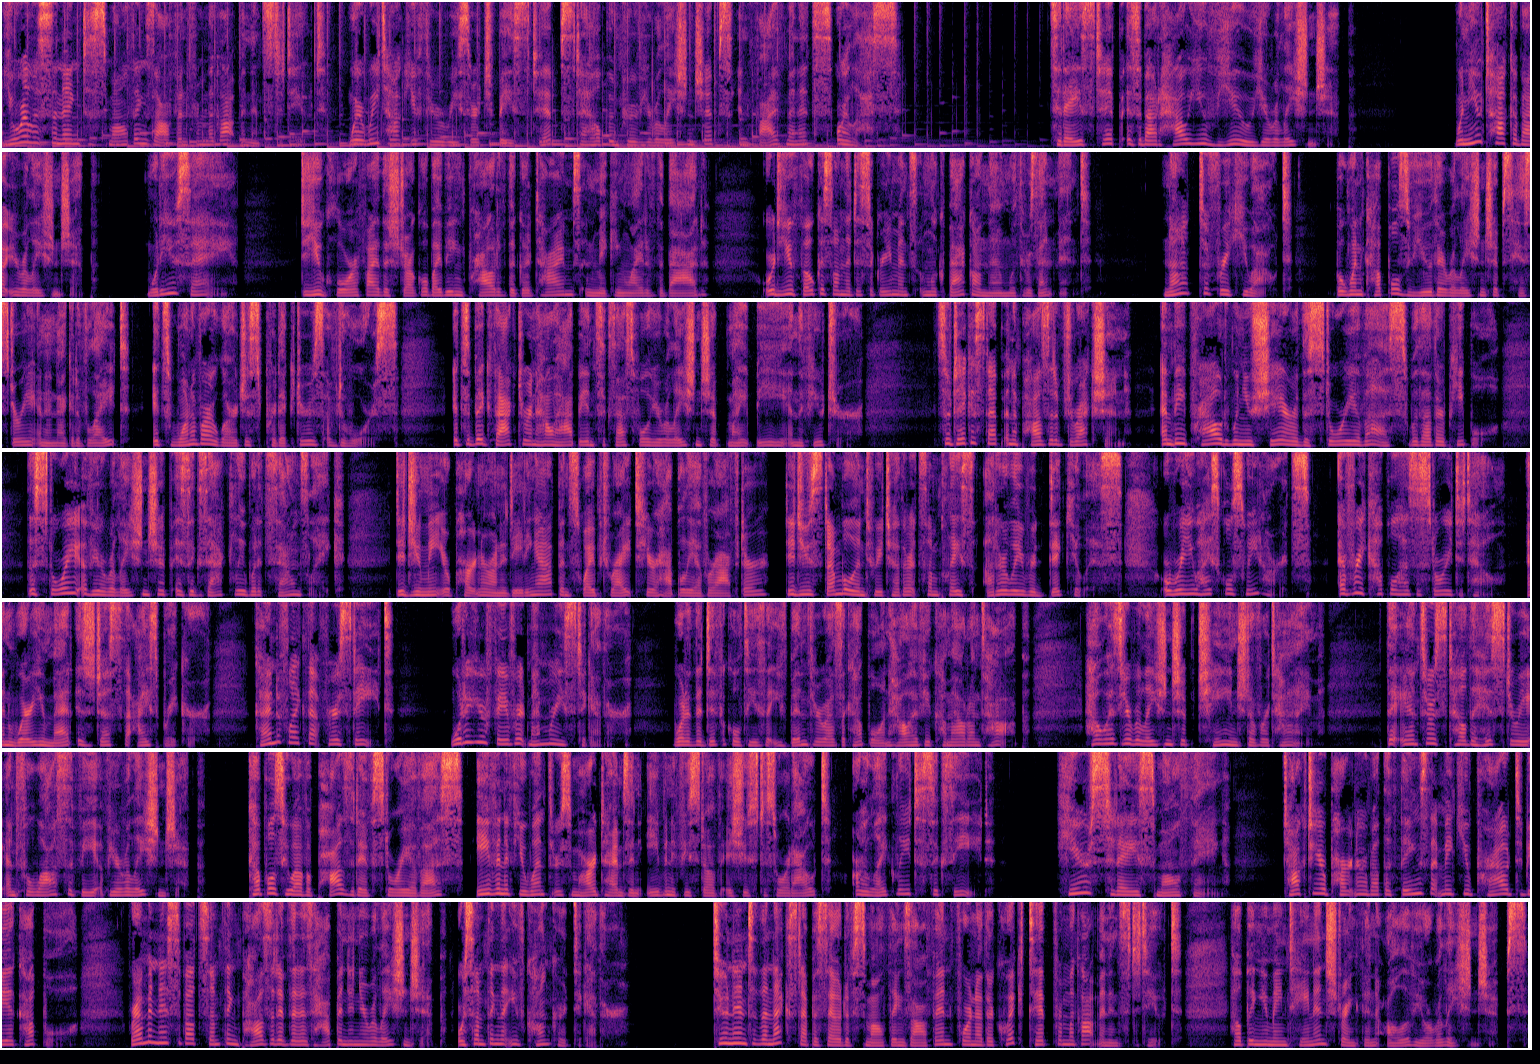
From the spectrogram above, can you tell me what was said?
You're listening to Small Things Often from the Gottman Institute, where we talk you through research based tips to help improve your relationships in five minutes or less. Today's tip is about how you view your relationship. When you talk about your relationship, what do you say? Do you glorify the struggle by being proud of the good times and making light of the bad? Or do you focus on the disagreements and look back on them with resentment? Not to freak you out, but when couples view their relationship's history in a negative light, it's one of our largest predictors of divorce. It's a big factor in how happy and successful your relationship might be in the future. So take a step in a positive direction and be proud when you share the story of us with other people. The story of your relationship is exactly what it sounds like. Did you meet your partner on a dating app and swiped right to your happily ever after? Did you stumble into each other at some place utterly ridiculous? Or were you high school sweethearts? Every couple has a story to tell, and where you met is just the icebreaker, kind of like that first date. What are your favorite memories together? What are the difficulties that you've been through as a couple, and how have you come out on top? How has your relationship changed over time? The answers tell the history and philosophy of your relationship. Couples who have a positive story of us, even if you went through some hard times and even if you still have issues to sort out, are likely to succeed. Here's today's small thing talk to your partner about the things that make you proud to be a couple. Reminisce about something positive that has happened in your relationship or something that you've conquered together. Tune in to the next episode of Small Things Often for another quick tip from the Gottman Institute, helping you maintain and strengthen all of your relationships.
